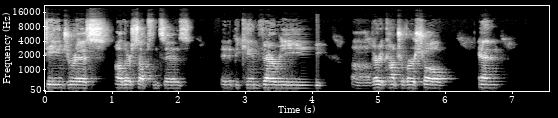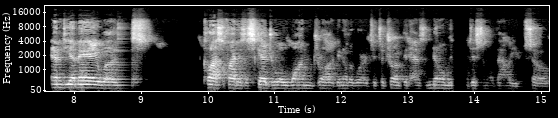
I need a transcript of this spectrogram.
dangerous other substances. And it became very, uh, very controversial. And MDMA was classified as a Schedule One drug. In other words, it's a drug that has no medicinal value. So,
